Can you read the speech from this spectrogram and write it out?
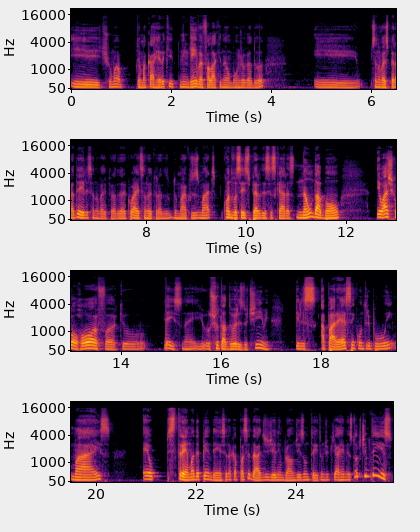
E tinha uma, tem uma carreira que ninguém vai falar que não é um bom jogador. E você não vai esperar dele, você não vai esperar do Derek White, você não vai esperar do Marcos Smart. Quando você espera desses caras, não dá bom. Eu acho que o Al que o. E é isso, né? E os chutadores do time, eles aparecem, contribuem, mas é extrema dependência da capacidade de Jalen Brown, Jason Tatum de criar arremesso. Todo time tem isso.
